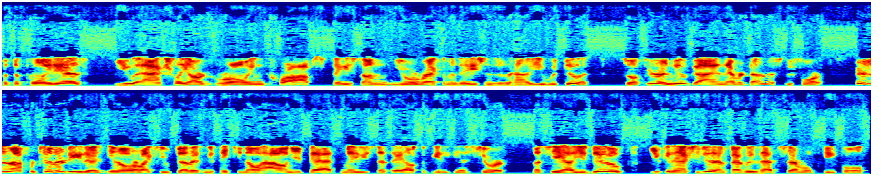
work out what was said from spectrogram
But the point is, you actually are growing crops based on your recommendations and how you would do it. So if you're a new guy and never done this before, here's an opportunity to, you know, or like you've done it and you think you know how and your dad maybe says, hey, I'll compete against you or let's see how you do. You can actually do that. In fact, we've had several people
